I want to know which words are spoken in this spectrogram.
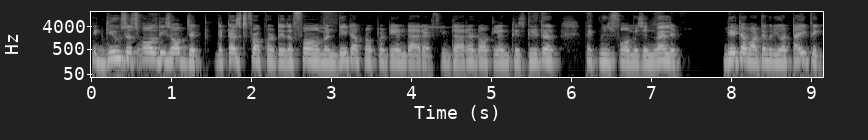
It gives us all these objects the test property the form and data property and errors if the error dot length is greater that means form is invalid data whatever you are typing.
